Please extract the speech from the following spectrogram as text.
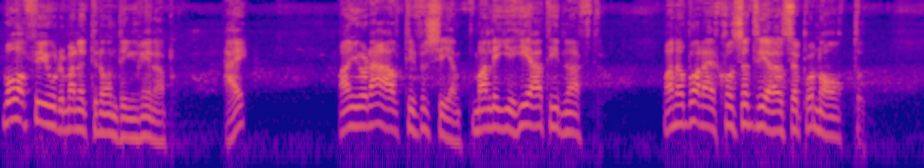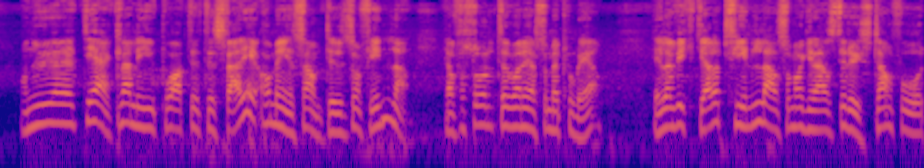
Varför gjorde man inte någonting redan? Nej, man gör det alltid för sent. Man ligger hela tiden efter. Man har bara koncentrerat sig på NATO. Och nu är det ett jäkla liv på att inte Sverige kommer in samtidigt som Finland. Jag förstår inte vad det är som är problem. Det är väl viktigare att Finland som har gräns till Ryssland får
